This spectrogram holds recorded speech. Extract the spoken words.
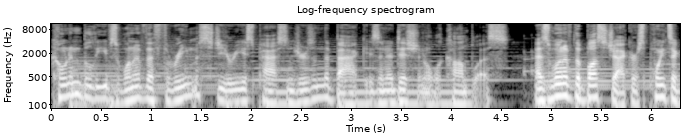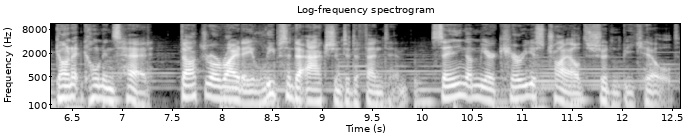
Conan believes one of the three mysterious passengers in the back is an additional accomplice. As one of the busjackers points a gun at Conan's head, Dr. Araide leaps into action to defend him, saying a mere curious child shouldn't be killed.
